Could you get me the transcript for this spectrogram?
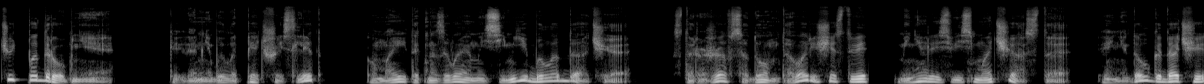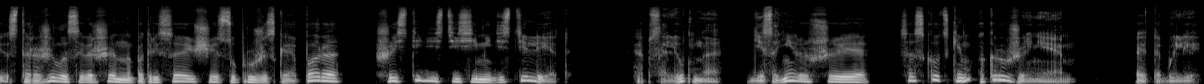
чуть подробнее. Когда мне было 5-6 лет, в моей так называемой семье была дача. Сторожа в садовом товариществе менялись весьма часто, и недолго дачи сторожила совершенно потрясающая супружеская пара 60-70 лет, абсолютно диссонировавшие со скотским окружением. Это были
